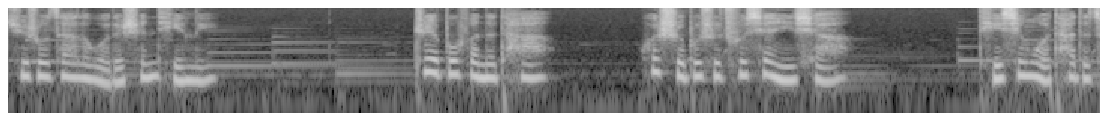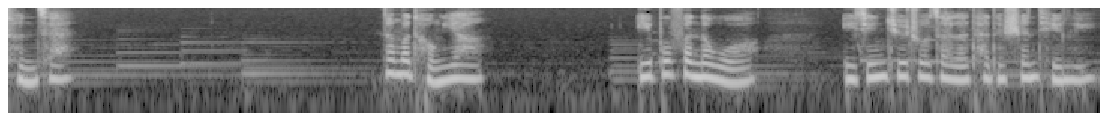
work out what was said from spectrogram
居住在了我的身体里，这部分的他会时不时出现一下，提醒我他的存在。那么同样，一部分的我。已经居住在了他的身体里。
